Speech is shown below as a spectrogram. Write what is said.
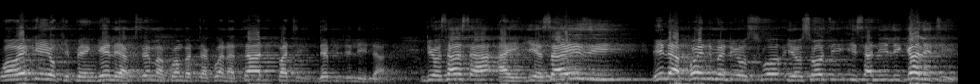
waweke hiyo kipengele ya kusema kwamba tutakuwa na third party deputy leader, ndio sasa aingie. Saa hizi ile appointment ya Osotsi is an illegality.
